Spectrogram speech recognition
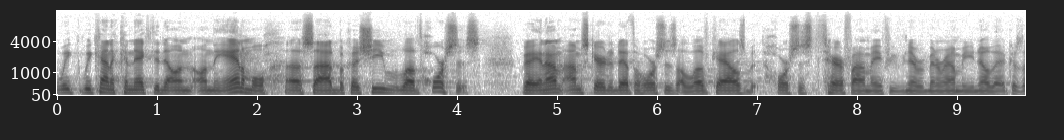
we, we kind of connected on, on the animal uh, side because she loved horses. Okay, and I'm, I'm scared to death of horses. I love cows, but horses terrify me. If you've never been around me, you know that because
